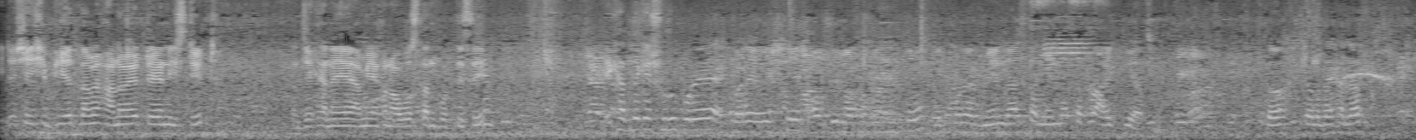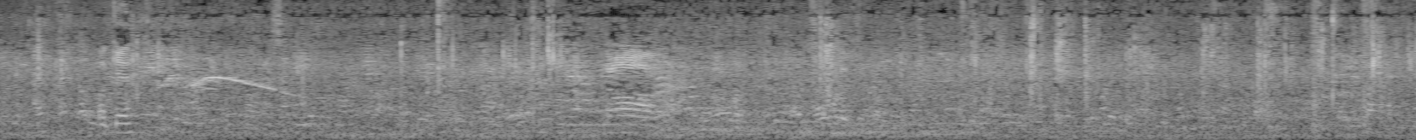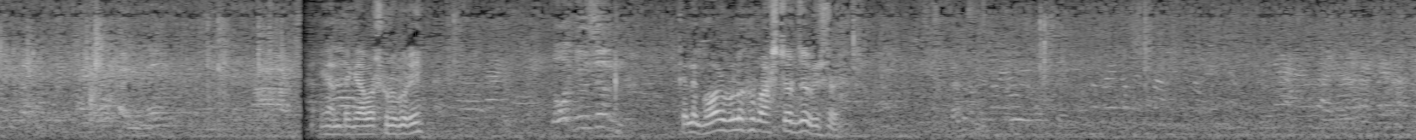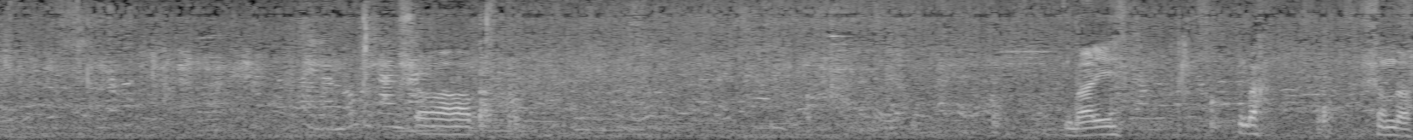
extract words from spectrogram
এটা সেই ভিয়েতনামে হানোয়ে train street, যেখানে আমি এখন অবস্থান করতেছি। এখান থেকে শুরু করে একবারে ওই শেষ অব্দি মাথা পর্যন্ত, এরপরে মেন রাস্তা মেন রাস্তা পুরো আরেকটি আছে। তো চলো দেখা যাক। ওকে এখান থেকে আবার শুরু করি। এখানে ঘরগুলো খুব আশ্চর্য বিষয়। সব। বাড়ি। বাহ সুন্দর।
